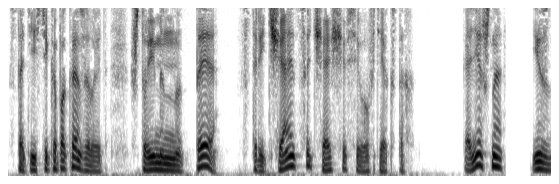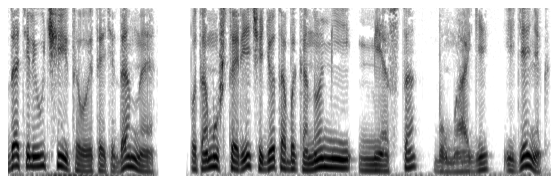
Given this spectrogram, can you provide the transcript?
статистика показывает, что именно «Т» встречается чаще всего в текстах. Конечно, издатели учитывают эти данные, потому что речь идет об экономии места, бумаги и денег.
